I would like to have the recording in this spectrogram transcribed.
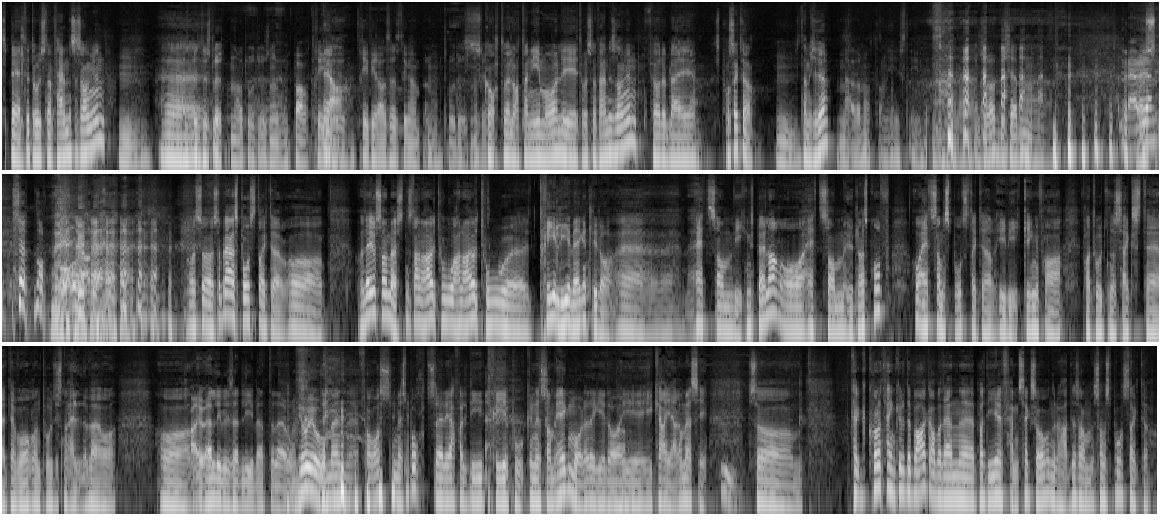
Spilte 2005-sesongen. Mm. Eh, Han spilte slutten av 2000, par Ja. tre-fire siste kampene. Skårte vel 8-9 mål i 2005-sesongen, før du ble sportsdirektør. Mm. Stemmer ikke det? Mer enn 8-9 stig. Nei, nei, ikke vær beskjeden. Det ble jo en 17-18 år. Og så, så ble jeg sportsdirektør. Og, og det er jo sånn med Østenstad. Han har jo, to, han har jo to, eh, tre liv, egentlig, da. Eh, Ett som vikingspiller, og ett som utenlandsproff, og ett som sportsdirektør i Viking fra, fra 2006 til, til våren 2011. og og, Har jo heldigvis et liv etter det òg. Jo, jo, men for oss med sport så er det iallfall de tre epokene som jeg måler deg i da, i, i karrieremessig. Så hvordan tenker du tilbake på, den, eh, på de fem-seks årene du hadde som, som sportsdirektør?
